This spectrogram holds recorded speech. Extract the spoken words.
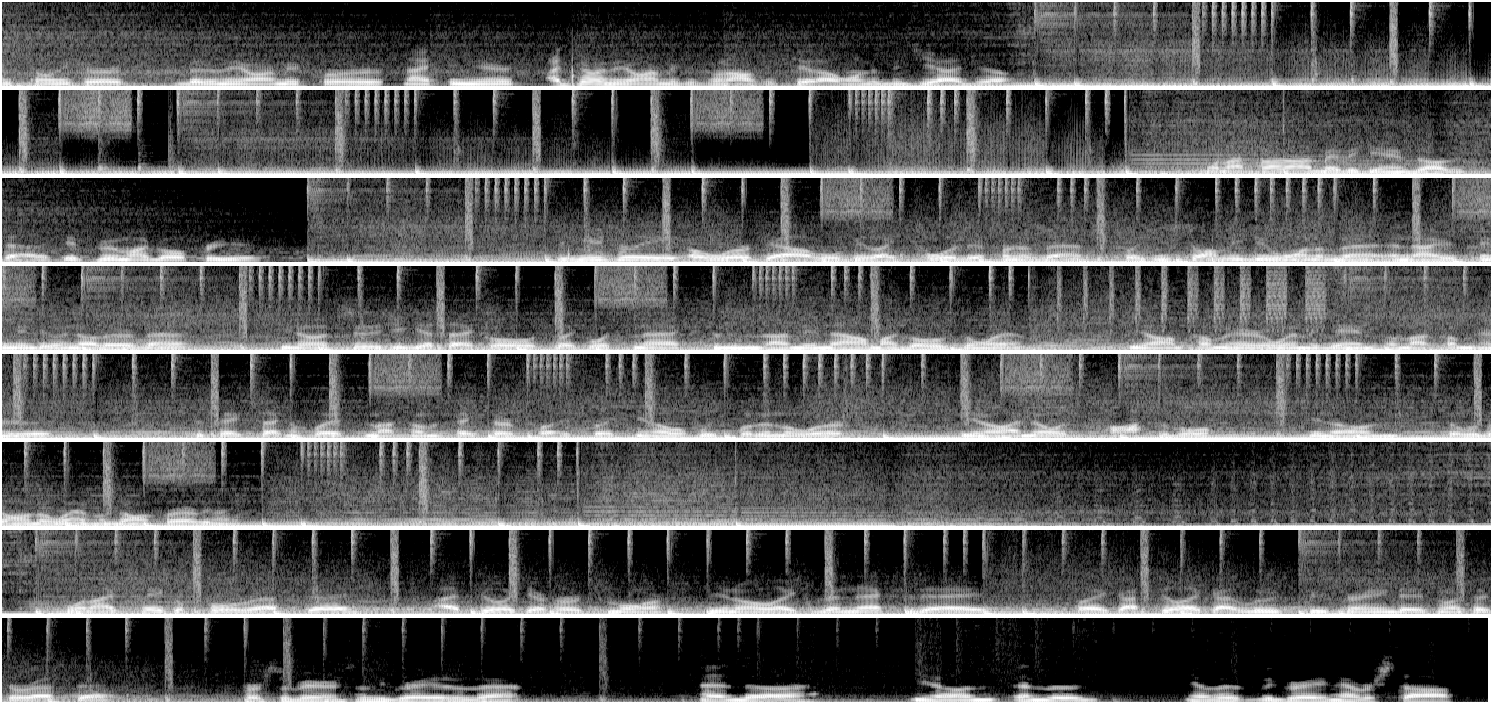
name's Tony Kirk. Been in the Army for 19 years. I joined the Army because when I was a kid, I wanted to be G.I. Joe. When I found out I made the games, I was ecstatic. It's been my goal for years. So usually a workout will be like four different events. Like you saw me do one event and now you're seeing me do another event. You know, as soon as you get that goal, it's like, what's next? And I mean, now my goal is to win you know, I'm coming here to win the games. I'm not coming here to, to take second place. I'm not coming to take third place. Like, you know, we put in the work. You know, I know it's possible, you know, so we're going to win. We're going for everything. When I take a full rest day, I feel like it hurts more. You know, like the next day, like I feel like I lose two training days when I take a rest day. Perseverance is a great event. And, uh, you know, and, and the you know, the, the grade never stops.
